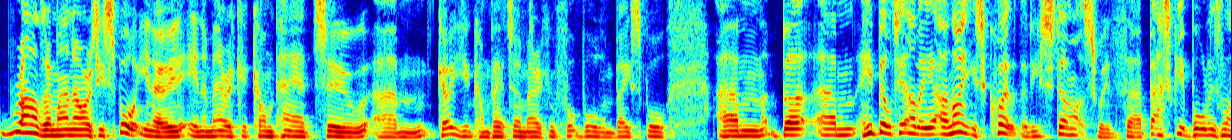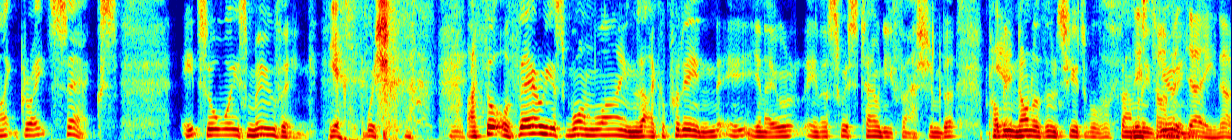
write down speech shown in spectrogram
rather a minority sport, you know, in, America compared to um, go you can compare to American football and baseball. Um, but um, he built it up. I like his quote that he starts with: uh, "Basketball is like great sex." It's always moving. Yes. Which I thought of various one lines that I could put in, you know, in a Swiss Tony fashion, but probably Yeah. none of them suitable for family this time viewing. of day, no.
